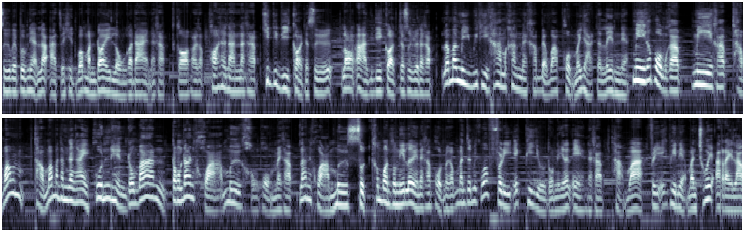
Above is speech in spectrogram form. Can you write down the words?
ซื้อไปปุ๊บเนี่ยเราอาจจะเห็นว่ามันด้อยลงก็ได้นะครับก็เพราะฉะนั้นนะครับคิดดีๆก่อนจะซื้อลองอ่านดีๆก่อนจะซื้อนะครับ แล้วมันมีวิธีข้ามขั้นไหมครับ แบบว่าผมไม่อยากจะเล่นเนี่ย มีครับผมครับ มีครับ ถามว่าถามว่ามันทำยังไง คุณเห็นตรงบ้านตรงด้านขวามือของผมไหมครับ ด้านขวามือสุดข้างบนตรงนี้เลยนะครับผมนะครับ มันจะมีคำว่า free XP อยู่ตรงนี้นั่นเองนะครับ ถามว่า free XP เนี่ยมันช่วยอะไรเรา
